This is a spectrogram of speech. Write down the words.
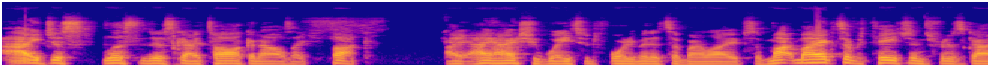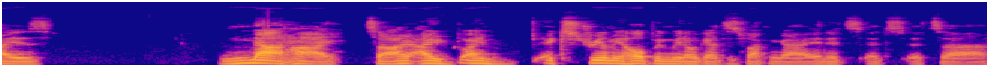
I just listened to this guy talk and I was like, fuck. I, I actually wasted 40 minutes of my life. So my, my expectations for this guy is not high. So I, I I'm extremely hoping we don't get this fucking guy and it's it's it's uh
